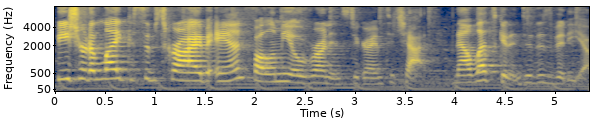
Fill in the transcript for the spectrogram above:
Be sure to like, subscribe, and follow me over on Instagram to chat. Now let's get into this video.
